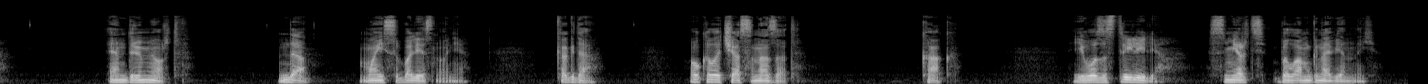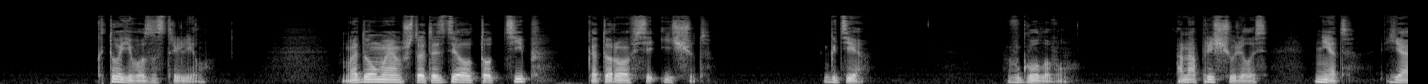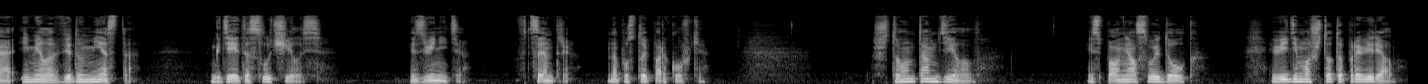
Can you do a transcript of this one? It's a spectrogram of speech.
Эндрю мертв». Да, мои соболезнования. Когда? Около часа назад. Как? Его застрелили. Смерть была мгновенной. Кто его застрелил? Мы думаем, что это сделал тот тип, которого все ищут. Где? В голову. Она прищурилась. Нет, я имела в виду место, где это случилось. Извините. В центре, на пустой парковке. Что он там делал? Исполнял свой долг. Видимо, что-то проверял.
